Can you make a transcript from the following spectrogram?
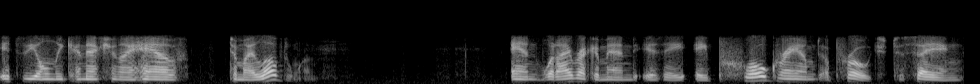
It's the only connection I have to my loved one. And what I recommend is a, a programmed approach to saying,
